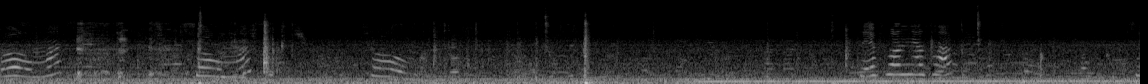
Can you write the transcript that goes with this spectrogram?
Bu olmaz. Şu olmaz. Şu olmaz. Telefon yasak. Şu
